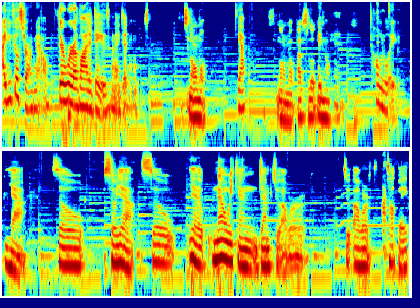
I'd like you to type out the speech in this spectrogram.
I do feel strong now. There were a lot of days when I didn't. It's normal. Yeah. It's normal. Absolutely it, normal. totally. Yeah. So so yeah so yeah now we can jump to our to our, topic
